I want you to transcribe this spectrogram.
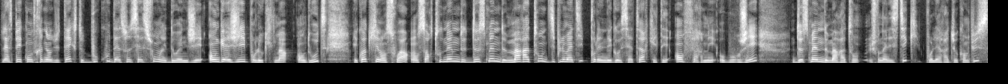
L'aspect contraignant du texte, beaucoup d'associations et d'ONG engagées pour le climat en doute. Mais quoi qu'il en soit, on sort tout de même de deux semaines de marathon diplomatique pour les négociateurs qui étaient enfermés au Bourget deux semaines de marathon journalistique pour les radios campus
